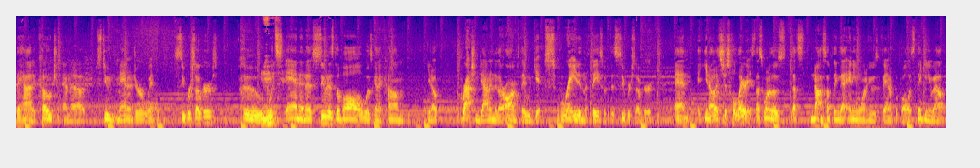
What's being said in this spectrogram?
they had a coach and a student manager with super soakers who mm-hmm. would stand, and as soon as the ball was going to come, you know, crashing down into their arms, they would get sprayed in the face with this super soaker. And you know, it's just hilarious. That's one of those. That's not something that anyone who is a fan of football is thinking about,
